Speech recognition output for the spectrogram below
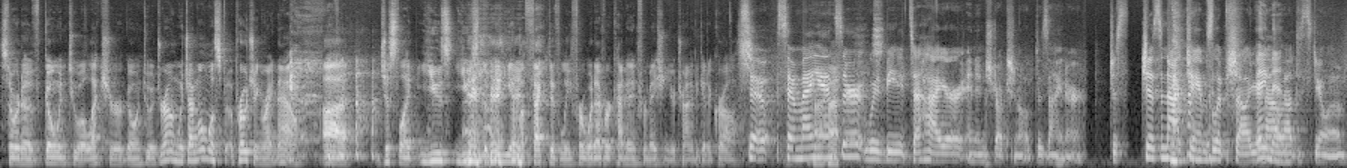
sort of go into a lecture or go into a drone, which I'm almost approaching right now. Uh, just like use use the medium effectively for whatever kind of information you're trying to get across. So, so my uh-huh. answer would be to hire an instructional designer. Just, just not James Lipshaw. You're not allowed to steal him.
